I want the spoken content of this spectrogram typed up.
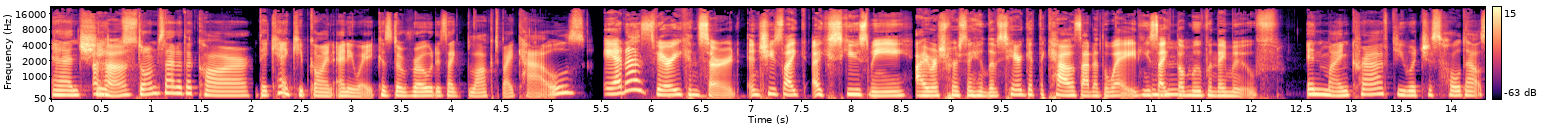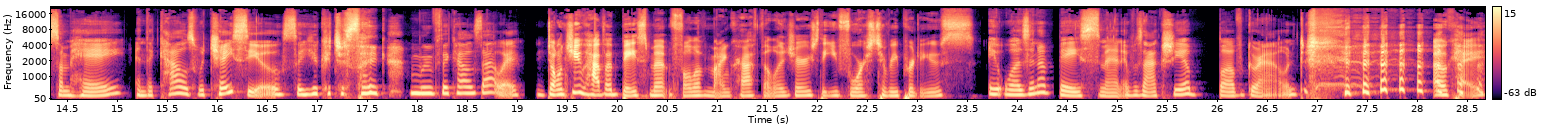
and she uh-huh. storms out of the car. They can't keep going anyway because the road is like blocked by cows. Anna's very concerned and she's like, Excuse me, Irish person who lives here, get the cows out of the way. And he's mm-hmm. like, They'll move when they move. In Minecraft, you would just hold out some hay and the cows would chase you. So you could just like move the cows that way. Don't you have a basement full of Minecraft villagers that you force to reproduce? It wasn't a basement, it was actually above ground. okay.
